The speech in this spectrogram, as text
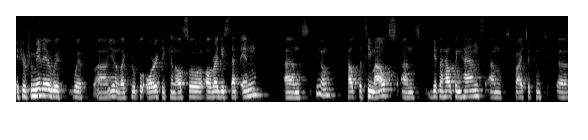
If you're familiar with, with uh, you know, like Drupal.org, you can also already step in and, you know, help the team out and give a helping hand and try to uh,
